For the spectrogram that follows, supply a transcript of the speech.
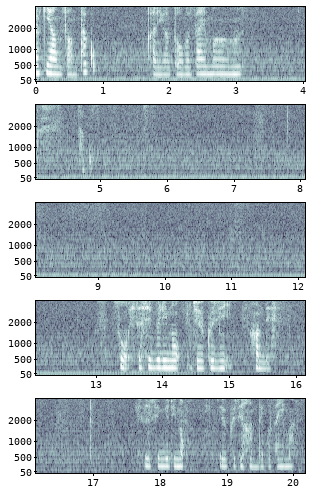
あきやんさんタコ。ありがとうございます。タコ。そう久しぶりの19時半です。久しぶりの19時半でございます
